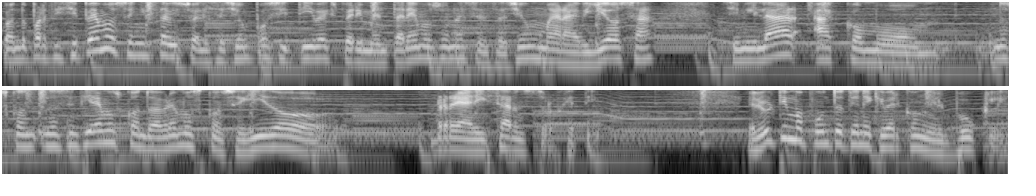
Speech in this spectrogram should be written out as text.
Cuando participemos en esta visualización positiva experimentaremos una sensación maravillosa, similar a como nos, sentiremos cuando habremos conseguido realizar nuestro objetivo. El último punto tiene que ver con el bucle.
